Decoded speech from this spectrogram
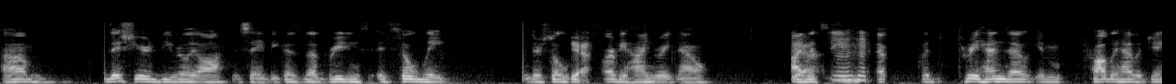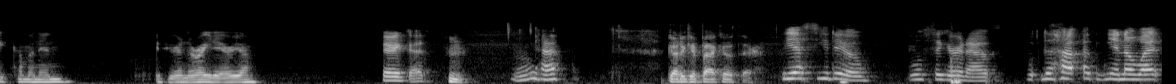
Um, this year would be really off to say because the breeding it's so late. They're so Yeah. far behind right now. I would say if you Mhm. put three hens out. You probably have a Jake coming in if you're in the right area. very good. Hmm. Okay. Got to get back out there. Yes, you do. We'll figure it out. The- how- You know what?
